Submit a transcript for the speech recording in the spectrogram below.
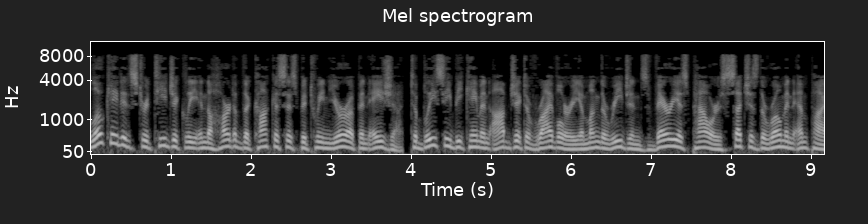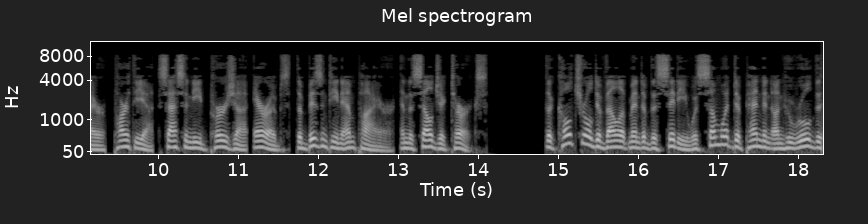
Located strategically in the heart of the Caucasus between Europe and Asia, Tbilisi became an object of rivalry among the region's various powers such as the Roman Empire, Parthia, Sassanid Persia, Arabs, the Byzantine Empire, and the Seljuk Turks. The cultural development of the city was somewhat dependent on who ruled the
